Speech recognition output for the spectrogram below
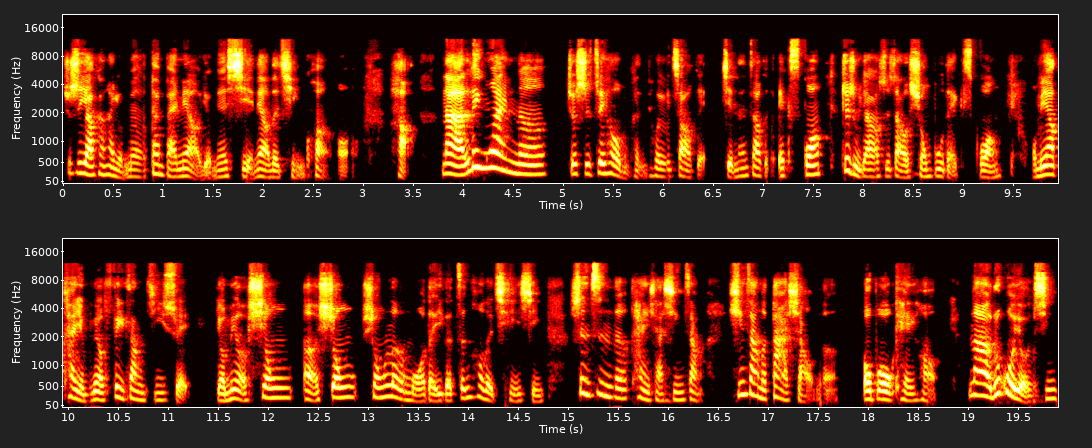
就是要看看有没有蛋白尿，有没有血尿的情况哦。好，那另外呢，就是最后我们可能会照个简单照个 X 光，最主要是照胸部的 X 光，我们要看有没有肺脏积水，有没有胸呃胸胸肋膜的一个增厚的情形，甚至呢看一下心脏，心脏的大小呢 O 不 OK 哈？那如果有心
